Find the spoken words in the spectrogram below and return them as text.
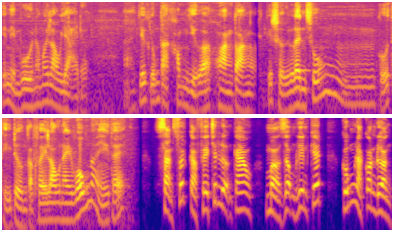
cái niềm vui nó mới lâu dài được. À, chứ chúng ta không dựa hoàn toàn cái sự lên xuống của thị trường cà phê lâu nay vốn nó như thế. Sản xuất cà phê chất lượng cao, mở rộng liên kết cũng là con đường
